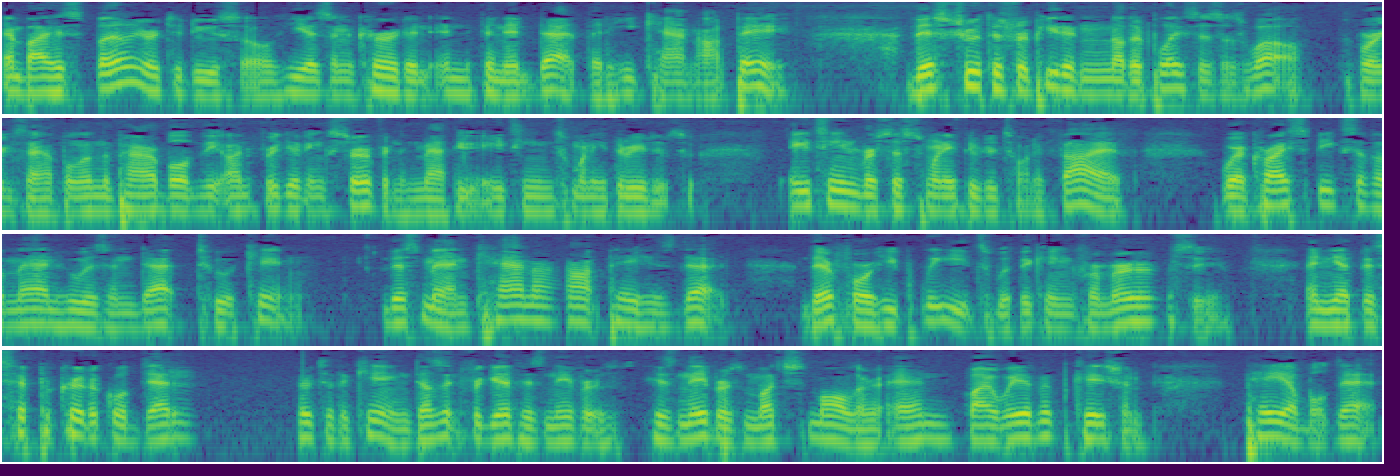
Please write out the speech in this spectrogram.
And by his failure to do so, he has incurred an infinite debt that he cannot pay. This truth is repeated in other places as well. For example, in the parable of the unforgiving servant in Matthew 18, 23 to 18 verses 23 to 25, where Christ speaks of a man who is in debt to a king. This man cannot pay his debt. Therefore he pleads with the king for mercy. And yet this hypocritical debtor to the king doesn't forgive his neighbors, his neighbors much smaller and, by way of implication, payable debt.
